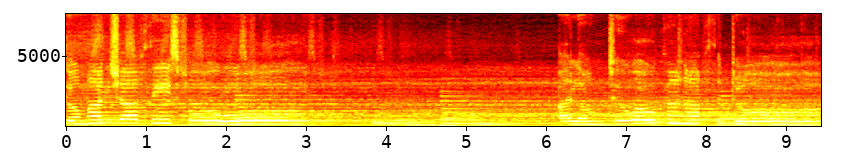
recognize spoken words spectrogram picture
so much of these four walls. I long to open up the door.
